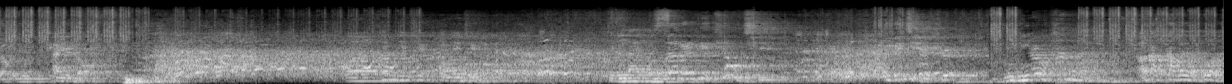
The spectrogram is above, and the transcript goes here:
要不就看一手。我看不进去，看不进去。给您来一口三个人可以跳起，你得解释，你你让我看看呗。啊，大大伟，我过来。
